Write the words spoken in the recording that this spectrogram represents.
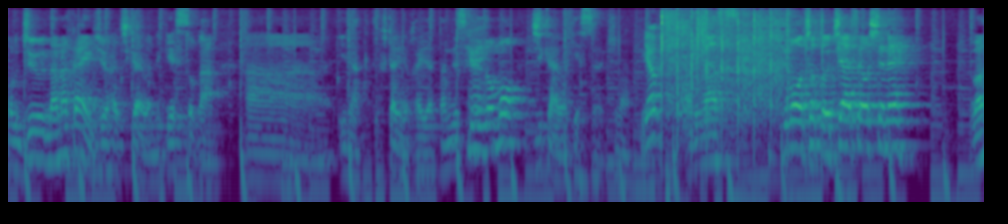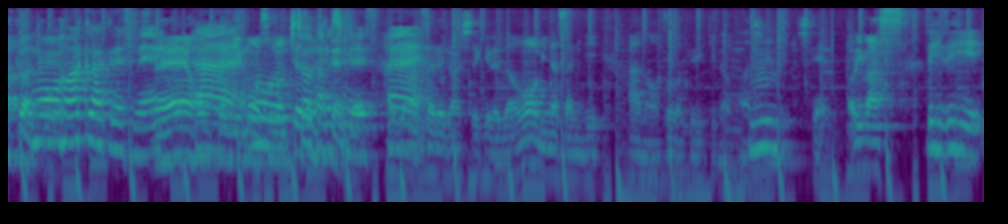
この17回、18回はね、ゲストがあーいなくて2人の回だったんですけれども、次回はゲストが決まっております。でもちょっと打ち合わせをしてね、ワクワク。もうワクワクですね。ね、本当にもうその打ち合わせの時点ではい、励まされましたけれども、皆さんにあのお届けできるのを楽しみにしております。ぜひぜひ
